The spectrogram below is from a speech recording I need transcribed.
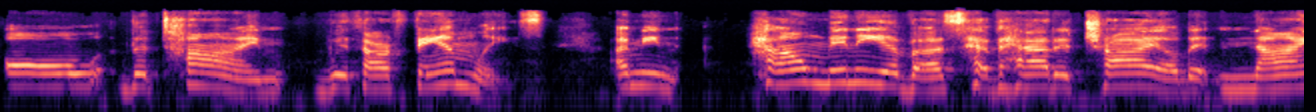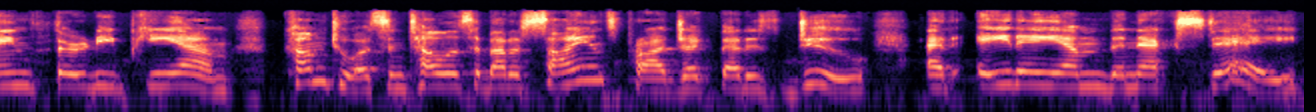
all the time with our families. I mean, how many of us have had a child at 9:30 p.m. come to us and tell us about a science project that is due at 8 a.m. the next day?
